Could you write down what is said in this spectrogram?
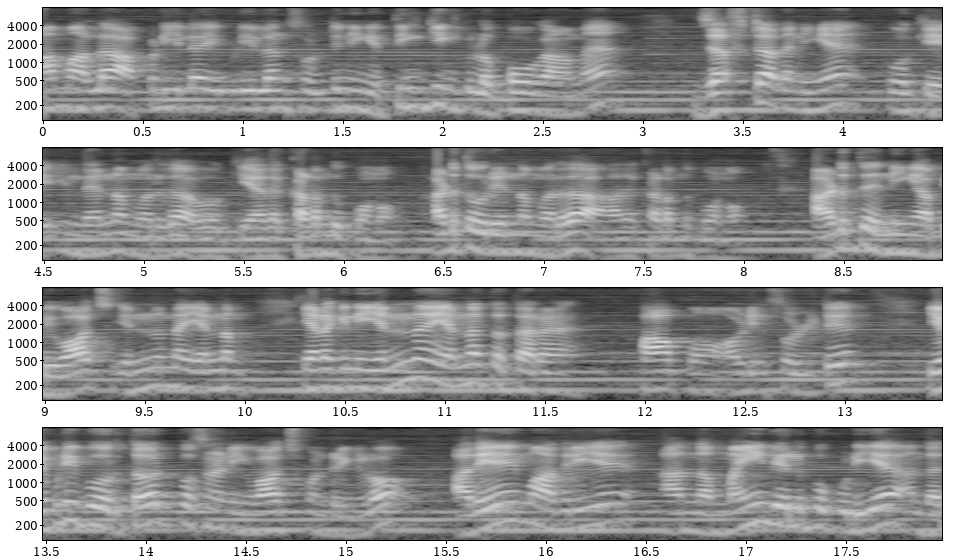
ஆமாம் இல்லை அப்படி இல்லை இப்படி இல்லைன்னு சொல்லிட்டு நீங்கள் திங்கிங்குள்ளே போகாமல் ஜஸ்ட் அதை நீங்கள் ஓகே இந்த எண்ணம் வருதா? ஓகே அதை கடந்து போகணும். அடுத்த ஒரு எண்ணம் வருதா? அதை கடந்து போகணும். அடுத்து நீங்கள் அப்படி வாட்ச் என்னென்ன எண்ணம்? எனக்கு நீ என்ன எண்ணத்தை தர? பார்ப்போம் அப்படின்னு சொல்லிட்டு எப்படி இப்போ ஒரு தேர்ட் பர்சனை நீங்கள் வாட்ச் பண்ணுறீங்களோ அதே மாதிரியே அந்த மைண்ட் எழுப்பக்கூடிய அந்த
